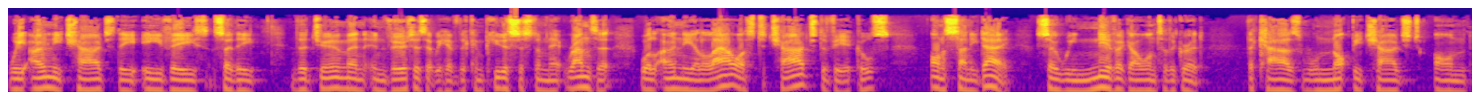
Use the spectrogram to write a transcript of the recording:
we only charge the EVs. So the the German inverters that we have, the computer system that runs it, will only allow us to charge the vehicles on a sunny day. So we never go onto the grid. The cars will not be charged on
